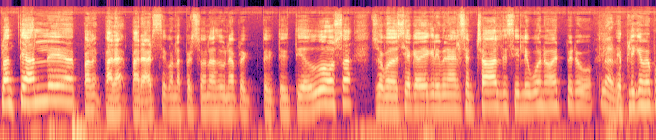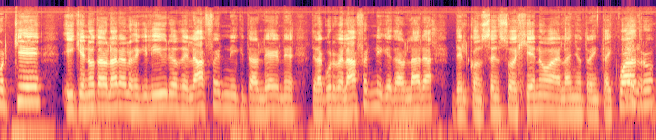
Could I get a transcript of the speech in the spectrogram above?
plantearle, a- para, para- pararse con las personas de una per- perspectiva dudosa. Entonces cuando decía que había que eliminar el central, decirle, bueno, a ver, pero Claro. explíqueme por qué, y que no te hablara de los equilibrios del AFER, ni que te hablara de la curva del AFER, ni que te hablara del consenso de Génova del año 34,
